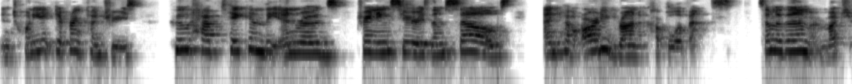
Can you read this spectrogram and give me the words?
in 28 different countries who have taken the En-ROADS training series themselves and have already run a couple events. Some of them are much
